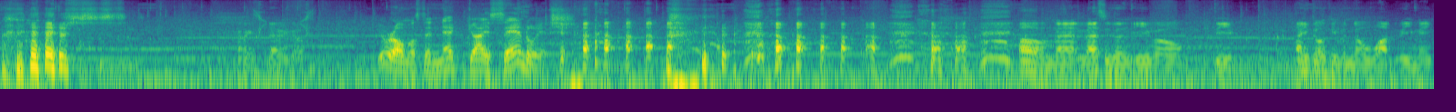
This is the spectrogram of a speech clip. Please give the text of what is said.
Okay, there we go. you were almost a neck guy sandwich. oh man, Resident Evil, Deep. I don't even know what remake.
